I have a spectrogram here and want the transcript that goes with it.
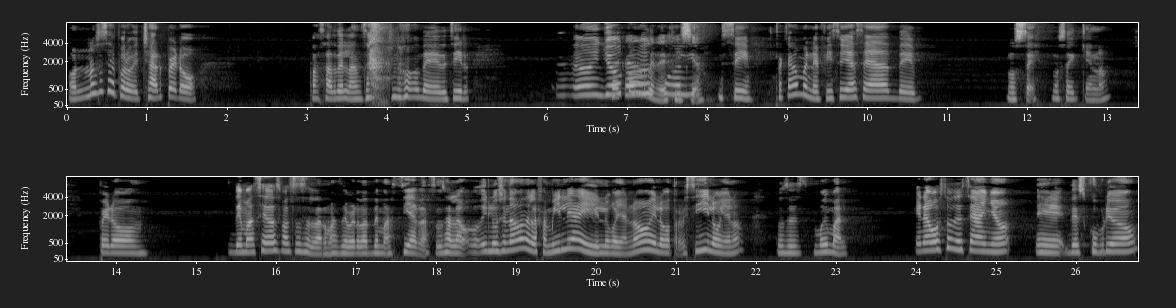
o no sé si aprovechar, pero pasar de lanza, ¿no? De decir, ay, yo... Sacar un beneficio. Sí, sacar un beneficio ya sea de... No sé, no sé quién, ¿no? pero demasiadas falsas alarmas, de verdad, demasiadas. O sea, ilusionaban a la familia y luego ya no, y luego otra vez sí, y luego ya no. Entonces, muy mal. En agosto de ese año eh, descubrió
